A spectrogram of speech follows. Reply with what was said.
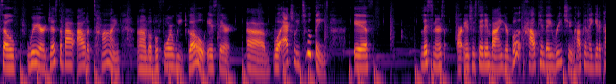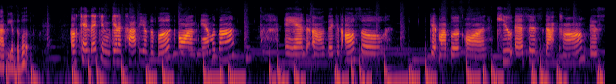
So we are just about out of time. Um, but before we go, is there, um, well, actually, two things. If listeners are interested in buying your book, how can they reach you? How can they get a copy of the book? Okay, they can get a copy of the book on Amazon and uh, they can also get my book on qessence.com. It's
